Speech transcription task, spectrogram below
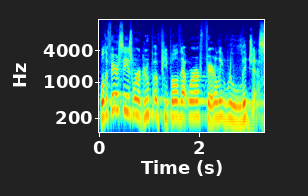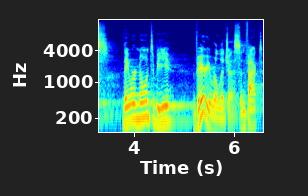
Well, the Pharisees were a group of people that were fairly religious. They were known to be very religious. In fact,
